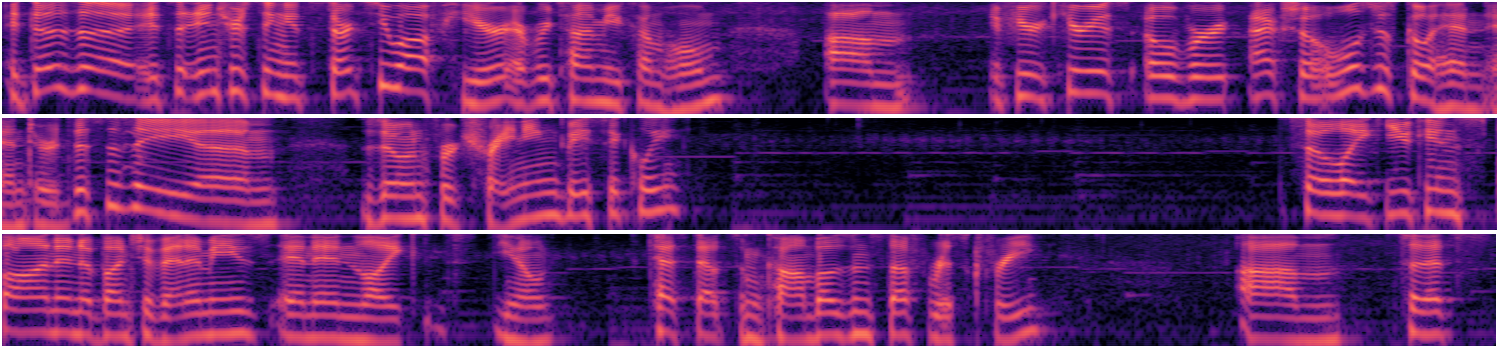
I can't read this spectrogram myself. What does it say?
It does. Uh, it's interesting. It starts you off here every time you come home. Um, if you're curious over, actually, we'll just go ahead and enter. This is a um, zone for training, basically. So like you can spawn in a bunch of enemies and then like you know test out some combos and stuff risk free. Um, so that's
